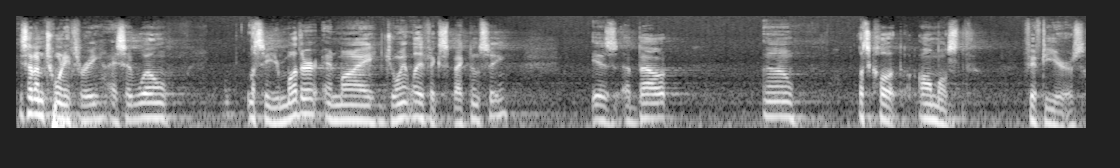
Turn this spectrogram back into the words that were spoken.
He said, I'm 23. I said, Well, let's see, your mother and my joint life expectancy is about uh, let's call it almost 50 years.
